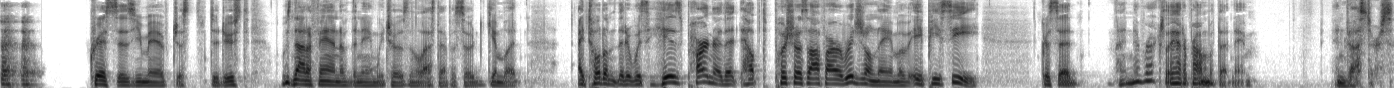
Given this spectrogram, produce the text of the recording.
Chris, as you may have just deduced, was not a fan of the name we chose in the last episode, Gimlet. I told him that it was his partner that helped push us off our original name of APC. Chris said, I never actually had a problem with that name. Investors.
